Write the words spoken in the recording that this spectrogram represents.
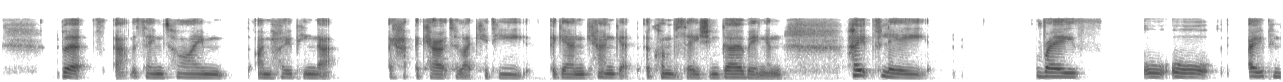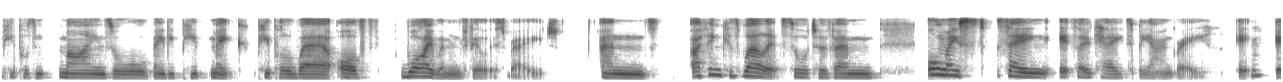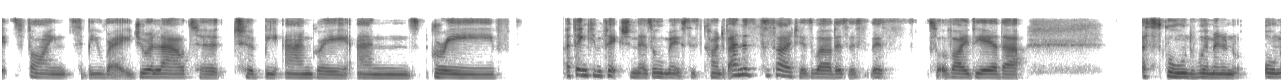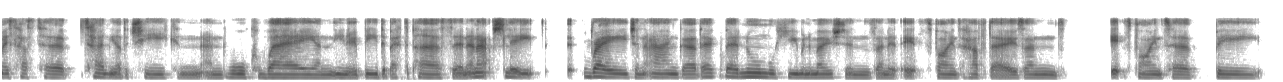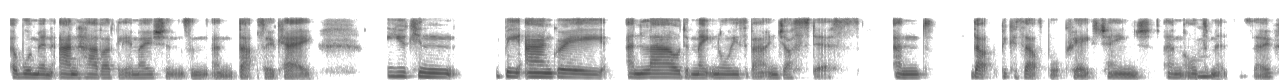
But at the same time, I'm hoping that a, a character like Kitty again can get a conversation going and hopefully raise or, or open people's minds or maybe pe- make people aware of why women feel this rage. And I think as well, it's sort of um, almost saying it's okay to be angry it, it's fine to be rage. You're allowed to to be angry and grieve. I think in fiction there's almost this kind of, and in society as well, there's this this sort of idea that a scorned woman almost has to turn the other cheek and and walk away and you know be the better person. And actually, rage and anger they're they're normal human emotions, and it, it's fine to have those, and it's fine to be a woman and have ugly emotions, and and that's okay you can be angry and loud and make noise about injustice and that because that's what creates change um, mm-hmm. ultimately mm. so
